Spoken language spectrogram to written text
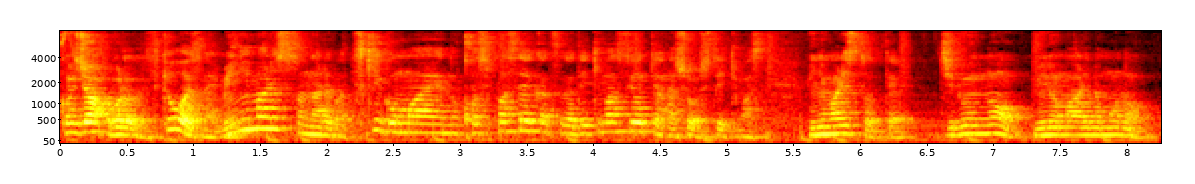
こんにちは、小原です。今日はですね、ミニマリストになれば月5万円のコスパ生活ができますよっていう話をしていきます。ミニマリストって自分の身の回りのものを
